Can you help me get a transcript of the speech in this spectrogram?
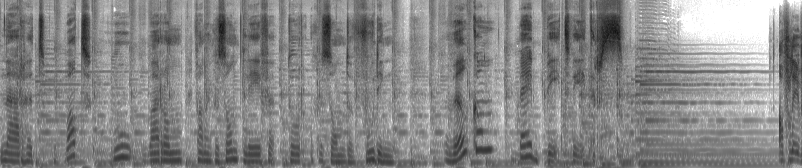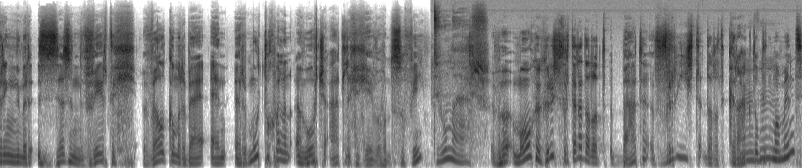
naar het wat, hoe, waarom van een gezond leven door gezonde voeding. Welkom bij Beetweters. Aflevering nummer 46. Welkom erbij. En er moet toch wel een, een woordje uitleg gegeven worden, Sophie. Doe maar. We mogen gerust vertellen dat het buiten vriest, dat het kraakt op dit moment.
